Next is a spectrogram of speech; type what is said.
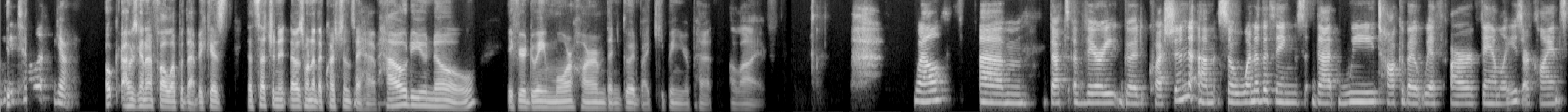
Okay tell it yeah. Okay i was going to follow up with that because that's such an that was one of the questions i have. How do you know if you're doing more harm than good by keeping your pet alive? Well um, that's a very good question. Um, so, one of the things that we talk about with our families, our clients,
